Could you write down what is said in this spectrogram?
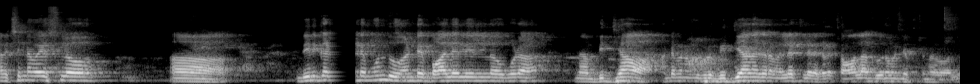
కానీ చిన్న వయసులో ఆ, దీనికంటే ముందు అంటే బాల్యలీలలో కూడా విద్య అంటే మనం ఇప్పుడు విద్యానగరం వెళ్ళట్లేదు అక్కడ చాలా దూరం అని చెప్తున్నారు వాళ్ళు.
